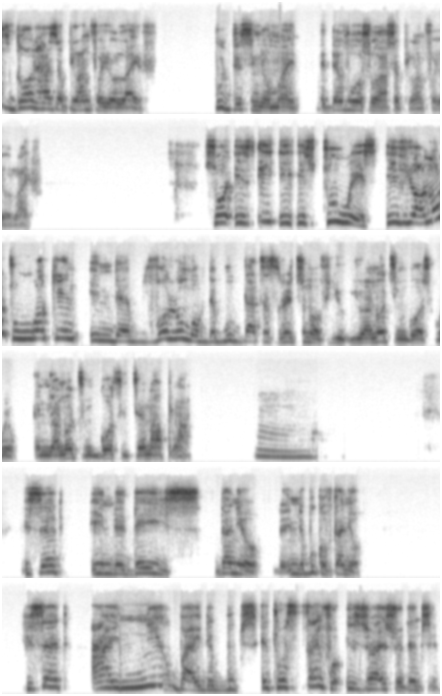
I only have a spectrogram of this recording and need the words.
as God has a plan for your life, put this in your mind. The devil also has a plan for your life. So it's, it- it- it's two ways. If you are not walking in the volume of the book that is written of you, you are not in God's will and you are not in God's eternal plan. Mm. He said in the days, Daniel, in the book of Daniel, he said, I knew by the books. It was time for Israel's redemption.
